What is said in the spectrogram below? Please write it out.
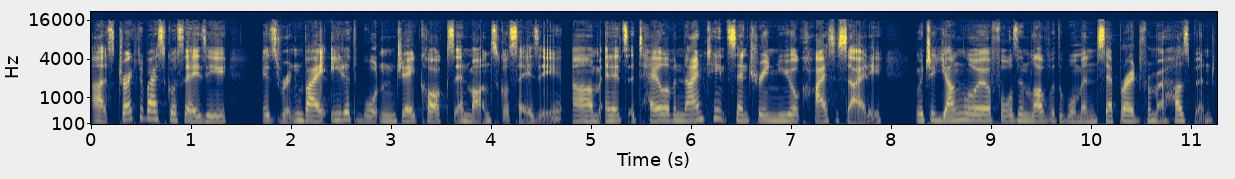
Uh, it's directed by Scorsese. It's written by Edith Wharton, Jay Cox, and Martin Scorsese. Um, and it's a tale of a 19th century New York high society in which a young lawyer falls in love with a woman separated from her husband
